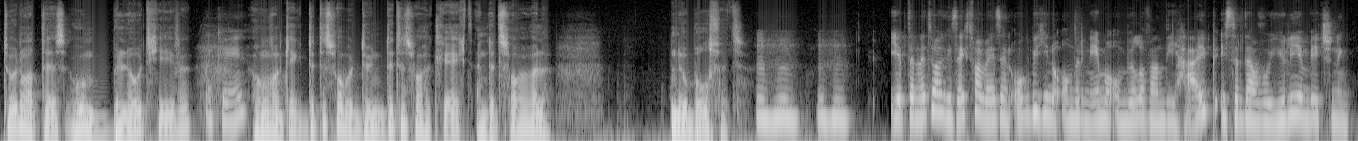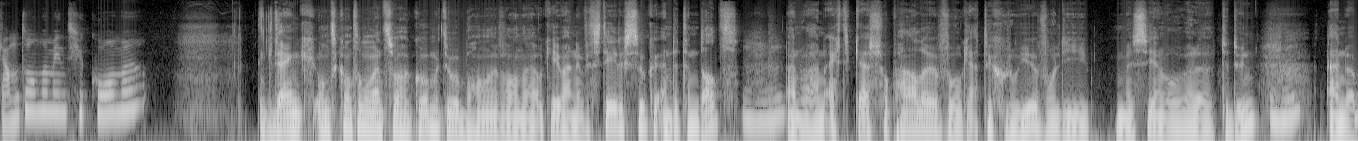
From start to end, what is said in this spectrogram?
Tonen wat het is. Gewoon blootgeven. Oké. Gewoon van, kijk, dit is wat we doen. Dit is wat je krijgt. En dit is wat we willen. No bullshit. Mhm, mhm. Je hebt daarnet wel gezegd van wij zijn ook beginnen ondernemen omwille van die hype. Is er dan voor jullie een beetje een kantelmoment gekomen? Ik denk, ons kantelmoment is wel gekomen toen we begonnen van... eh, Oké, we gaan investeerders zoeken en dit en dat. Mhm, En we gaan echt cash ophalen voor ja, te groeien. Voor die missie en wat we willen te doen. mhm, En we hebben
